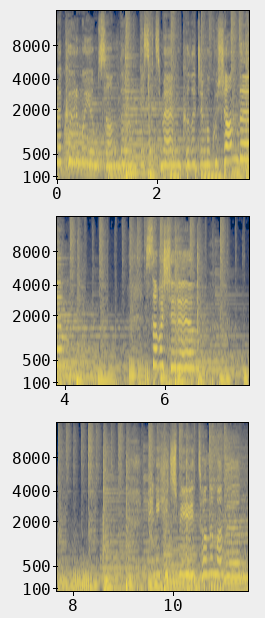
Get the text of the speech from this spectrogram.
Bırakır mıyım sandım, pes etmem, kılıcımı kuşandım. Savaşırım. Beni hiç mi tanımadın?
